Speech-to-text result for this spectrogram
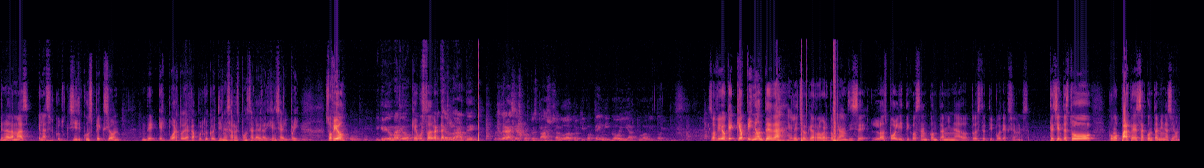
de nada más en la circunspección del puerto de Acapulco que hoy tiene esa responsabilidad de la dirigencia del PRI. Sofío. Mi querido Mario. Qué gusto de verte aquí. Muchas gracias por tu espacio. Saludo a tu equipo técnico y a tu auditorio. Sofío, ¿qué, opinión te da el hecho que Roberto Camps dice los políticos han contaminado todo este tipo de acciones? ¿Te sientes tú como parte de esa contaminación?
